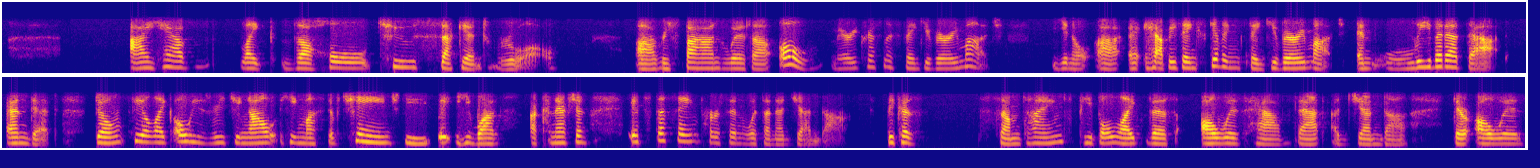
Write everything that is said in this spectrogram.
I have like the whole two second rule. Uh, respond with, uh, "Oh, Merry Christmas, thank you very much." You know, uh, Happy Thanksgiving, thank you very much, and leave it at that. End it. Don't feel like, "Oh, he's reaching out. He must have changed. He he wants a connection." It's the same person with an agenda because sometimes people like this always have that agenda. They're always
